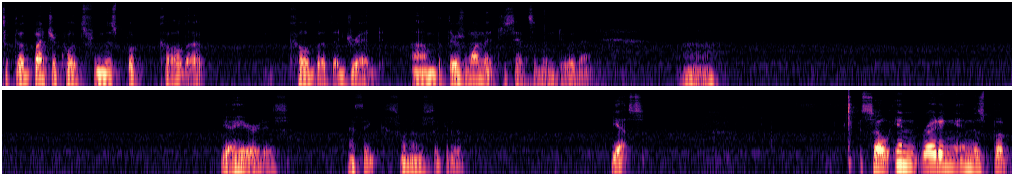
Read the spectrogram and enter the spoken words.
took a bunch of quotes from this book called uh, Koba the Dread, um, but there's one that just had something to do with that. Uh, yeah, here it is. I think that's what I was thinking of. Yes. So, in writing in this book,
